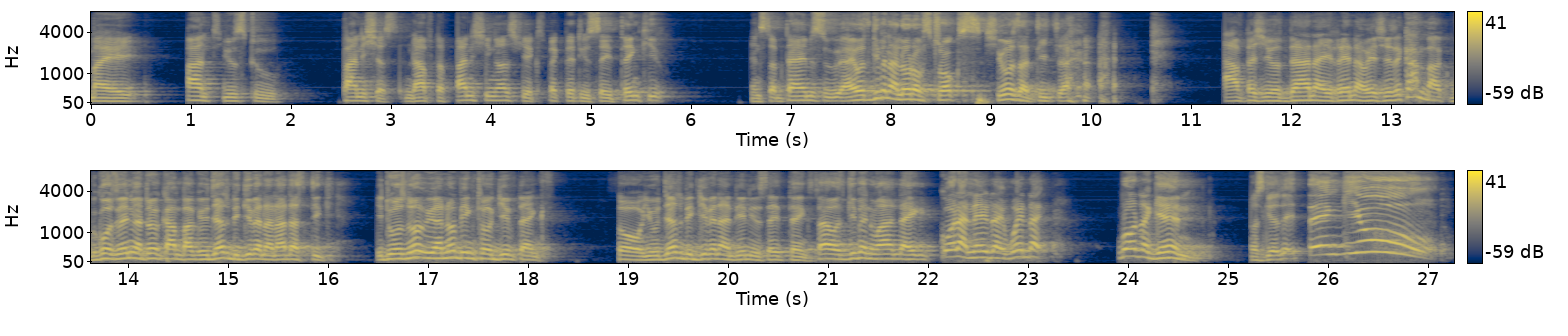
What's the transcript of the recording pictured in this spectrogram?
my aunt used to punish us. And after punishing us, she expected you say thank you. And sometimes I was given a lot of strokes. She was a teacher. after she was done, I ran away. She said, come back. Because when you are told come back, you just be given another stick. It was not, we are not being told give thanks. So you just be given until you say thanks. So I was given one, I got an I went, I brought again. I was given, thank you.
